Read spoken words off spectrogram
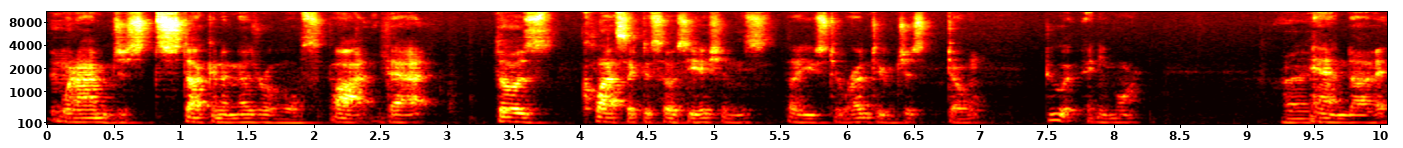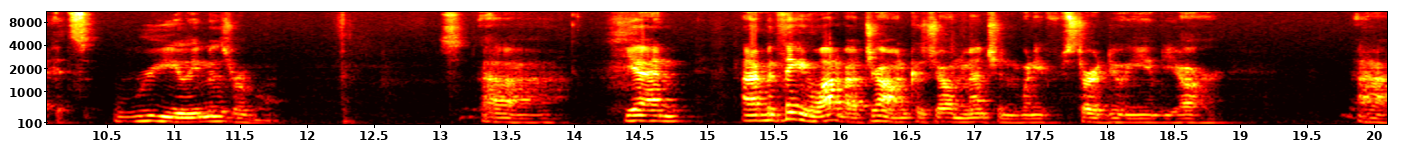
when I'm just stuck in a miserable spot, that those classic dissociations that I used to run to just don't do it anymore. Right. and uh, it's really miserable. Uh, yeah, and, I've been thinking a lot about John because John mentioned when he started doing EMDR uh,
